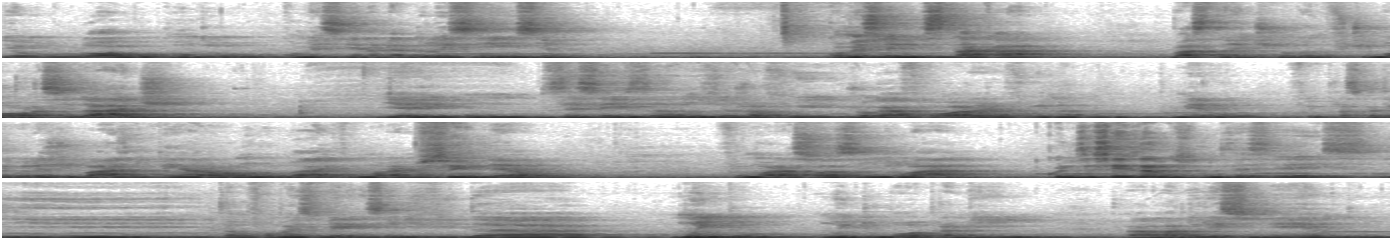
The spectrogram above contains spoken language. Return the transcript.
eu, eu logo quando comecei na minha adolescência, comecei a me destacar bastante jogando futebol na cidade. E aí, com 16 anos, eu já fui jogar fora, já fui na primeiro fui para as categorias de base do Penharol no Uruguai, fui morar em. Montevidéu, fui morar sozinho lá Com 16 anos. com 16 e então foi uma experiência de vida muito muito boa para mim amadurecimento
